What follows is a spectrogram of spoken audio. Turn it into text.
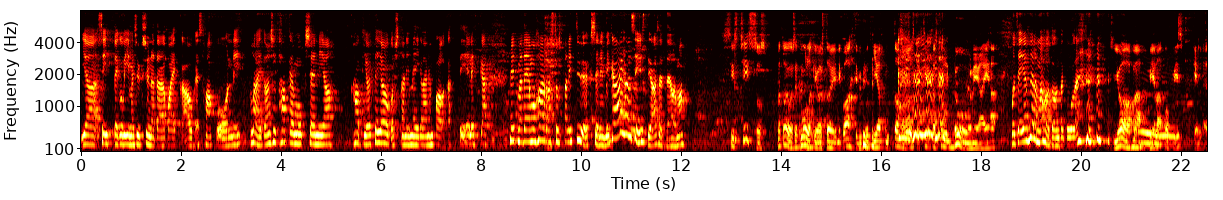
Ja sitten kun viime syksynä tämä paikka aukesi hakuun, niin laitoin sitten hakemuksen ja hakijoiden joukosta niin meikäläinen palkattiin. Eli nyt mä teen mun harrastustani työkseni, mikä on ihan siisti asetelma. Siis Jesus, mä toivoisin, että mullakin olisi toi niin aktiiviputki jatkunut tuohon asti, että siitä olisi tullut duunia ihan. Mutta se ei ole vielä mahdotonta kuule. Joo, mä mm. vielä opiskelen.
